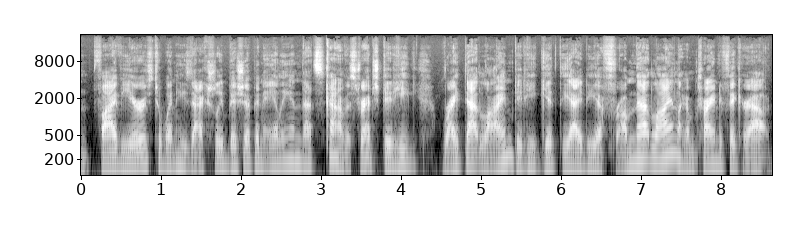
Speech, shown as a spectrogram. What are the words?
five years to when he's actually Bishop in Alien, that's kind of a stretch. Did he write that line? Did he get the idea from that line? Like I'm trying to figure out.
